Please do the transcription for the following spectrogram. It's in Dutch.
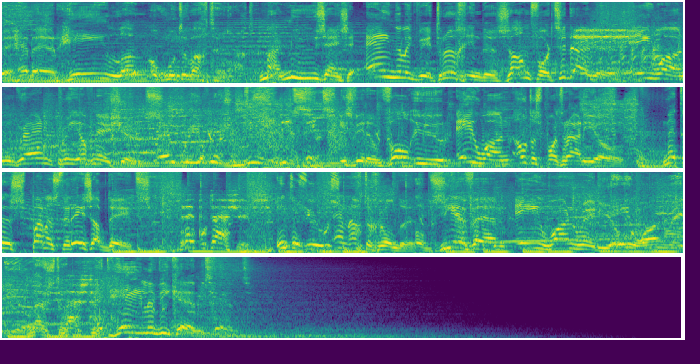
We hebben er heel lang op moeten wachten. Maar nu zijn ze eindelijk weer terug in de Zandvoortse Duinen. A1 Grand Prix of Nations. Grand Prix of Nations. Dit is weer een vol uur A1 Autosport Radio Met de spannendste raceupdates. Reportages, interviews en achtergronden. Op ZFM A1 Radio. A1 Radio. Luister, Luister. het hele weekend.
